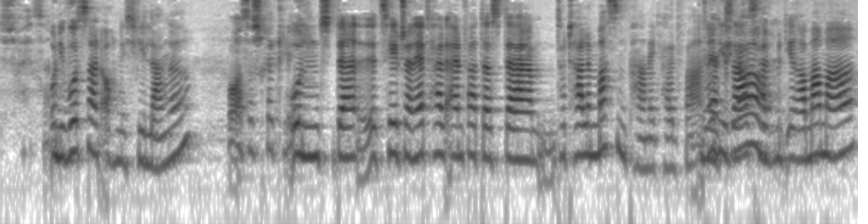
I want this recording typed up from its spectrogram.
Scheiße. Und die wussten halt auch nicht, wie lange. boah, ist das schrecklich. Und da erzählt Janette halt einfach, dass da totale Massenpanik halt war. Ne? Ja, die klar. saß halt mit ihrer Mama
